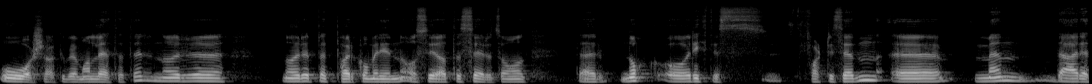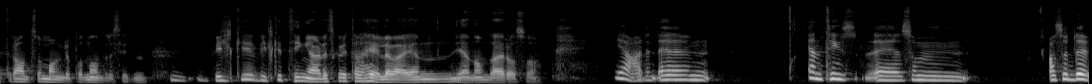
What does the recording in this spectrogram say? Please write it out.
årsaker bør man lete etter når, eh, når et par kommer inn og sier at det ser ut som at det er nok og riktig fart i sæden. Eh, men det er et eller annet som mangler på den andre siden. Mm. Hvilke, hvilke, ting er det? Skal vi ta hele veien gjennom der også? Ja, eh, En ting eh, som altså det,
